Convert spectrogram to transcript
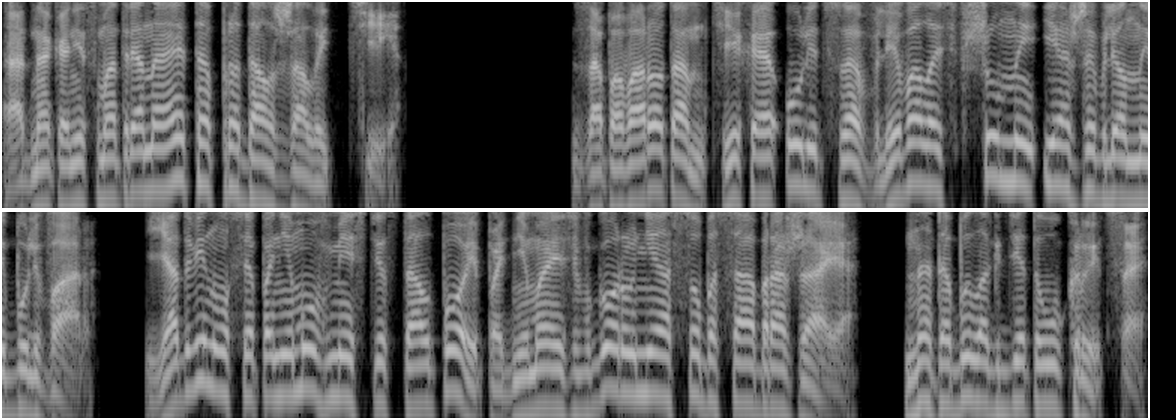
Однако, несмотря на это, продолжал идти. За поворотом тихая улица вливалась в шумный и оживленный бульвар. Я двинулся по нему вместе с толпой, поднимаясь в гору, не особо соображая. Надо было где-то укрыться.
